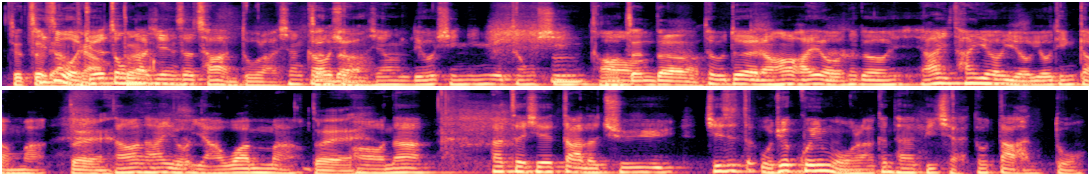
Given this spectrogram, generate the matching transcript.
就这两条。其实我觉得重大建设差很多啦，像高雄，像流行音乐中心，哦，真的对不对？然后还有那个，然后它也有有游艇港嘛，对然后它有亚湾嘛，对哦，那那这些大的区域，其实我觉得规模啦，跟台湾比起来都大很多。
